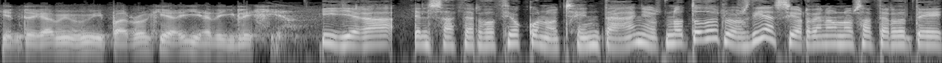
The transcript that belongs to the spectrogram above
y entregarme a mi parroquia y a la iglesia. Y llega el sacerdocio con 80 años. No todos los días se ordena uno sacerdote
